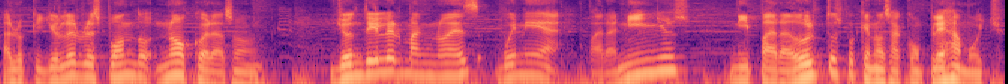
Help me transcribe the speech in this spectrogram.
A lo que yo les respondo: No, corazón. John Dillerman no es buena idea para niños ni para adultos porque nos acompleja mucho.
